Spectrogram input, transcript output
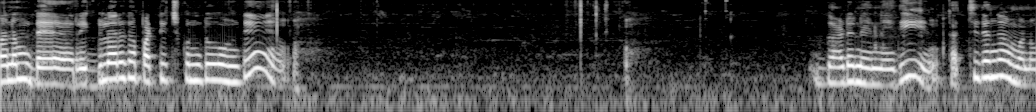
మనం డే రెగ్యులర్గా పట్టించుకుంటూ ఉంటే గార్డెన్ అనేది ఖచ్చితంగా మనం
